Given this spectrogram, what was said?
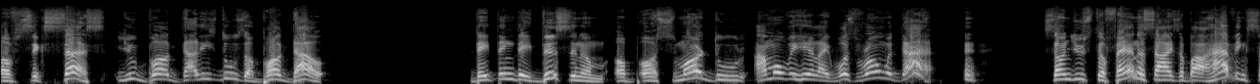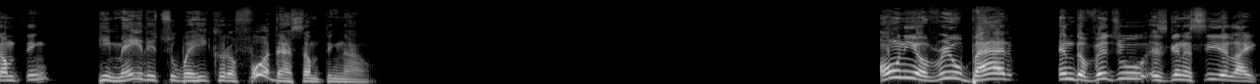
of success. You bugged out. These dudes are bugged out they think they dissing him. A, a smart dude, I'm over here like, what's wrong with that? Son used to fantasize about having something. He made it to where he could afford that something now. Only a real bad individual is gonna see it like,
